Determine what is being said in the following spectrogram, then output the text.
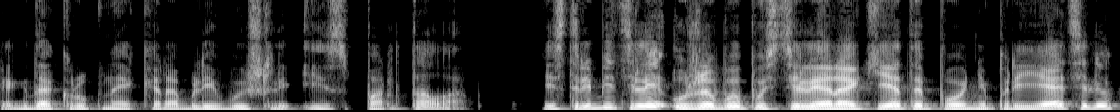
Когда крупные корабли вышли из портала, истребители уже выпустили ракеты по неприятелю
